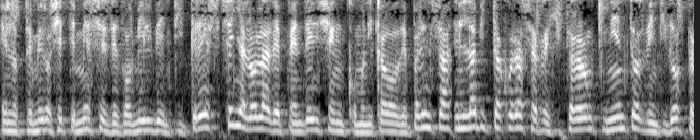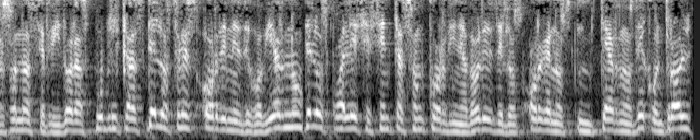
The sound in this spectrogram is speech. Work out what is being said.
En los primeros siete meses de 2023, señaló la dependencia en comunicado de prensa, en la bitácora se registraron 522 personas servidoras públicas de los tres órdenes de gobierno, de los cuales 60 son coordinadores de los órganos internos de control.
